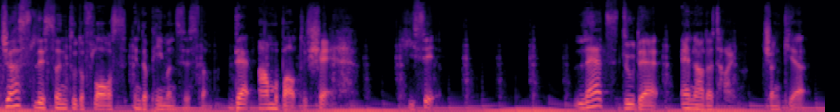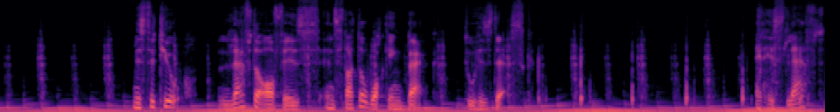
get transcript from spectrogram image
Just listen to the flaws in the payment system that I'm about to share, he said. Let's do that another time, Cheng Kiat. Mr. Teo left the office and started walking back to his desk. At his left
